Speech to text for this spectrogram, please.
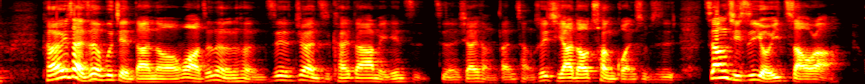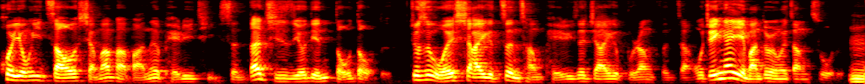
台湾运彩真的不简单哦，哇，真的很狠，这居然只开大家每天只只能下一场单场，所以其他都要串关，是不是？这样其实有一招啦，会用一招想办法把那个赔率提升，但其实有点抖抖的，就是我会下一个正常赔率，再加一个不让分，这样。我觉得应该也蛮多人会这样做的，嗯，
